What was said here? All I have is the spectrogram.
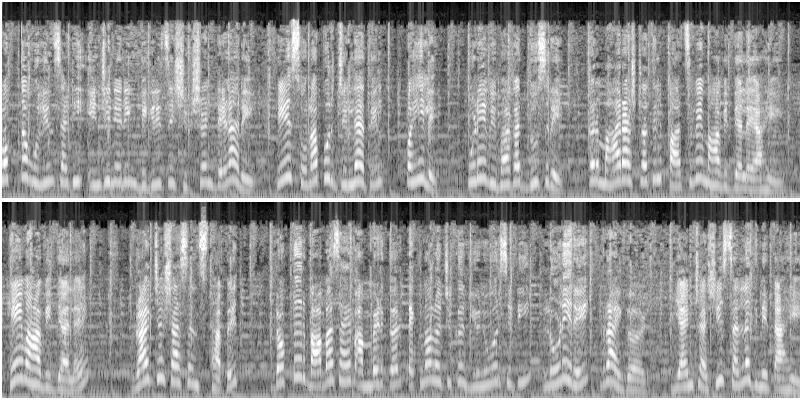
फक्त मुलींसाठी इंजिनिअरिंग डिग्रीचे शिक्षण देणारे हे सोलापूर जिल्ह्यातील पहिले पुणे विभागात दुसरे तर महाराष्ट्रातील पाचवे महाविद्यालय आहे. हे महाविद्यालय राज्य शासन स्थापित doctor Babasaheb Ambedkar technological university Lonere Raigad यांच्याशी संलग्नित आहे.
